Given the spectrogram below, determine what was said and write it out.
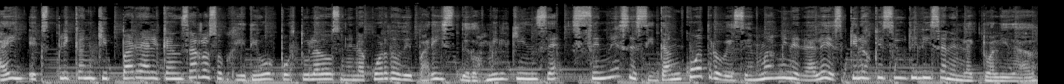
Ahí explican que para alcanzar los objetivos postulados en el Acuerdo de París de 2015 se necesitan cuatro veces más minerales que los que se utilizan en la actualidad.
